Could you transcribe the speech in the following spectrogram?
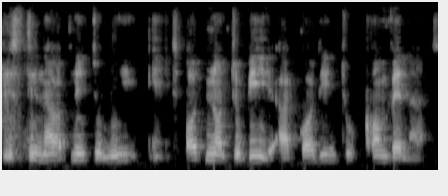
this thing happening to me, it ought not to be according to covenant.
